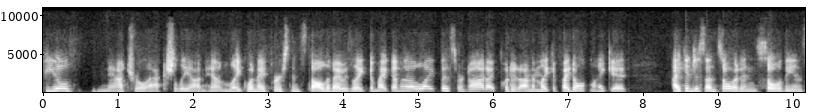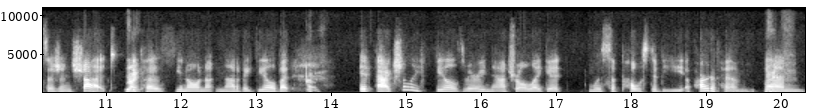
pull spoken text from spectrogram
feels natural actually on him, like, when I first installed it, I was like, "Am I gonna like this or not?" I put it on, I'm like, "If I don't like it, I can just unsew it and sew the incision shut," Right. because, you know, not not a big deal, but Right. it actually feels very natural, like it was supposed to be a part of him, Right. and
